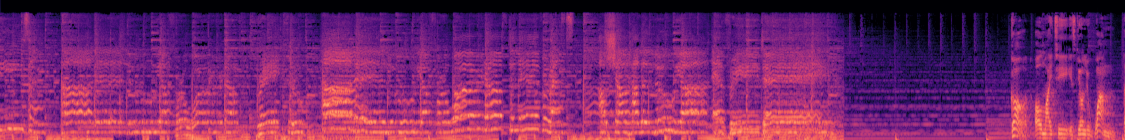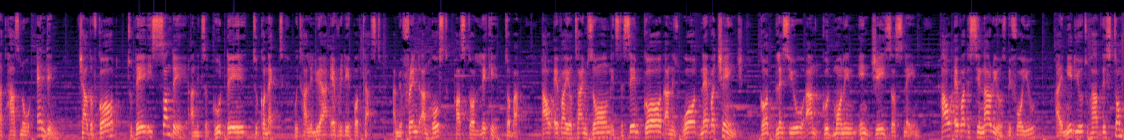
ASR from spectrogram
season. Hallelujah for a word of breakthrough. Hallelujah for a word of deliverance. I'll shout hallelujah every day. God Almighty is the only one that has no ending. Child of God, today is Sunday and it's a good day to connect with Hallelujah Everyday Podcast. I'm your friend and host, Pastor Leke Toba. However, your time zone, it's the same God and His word never change. God bless you and good morning in Jesus' name. However, the scenarios before you, I need you to have this thumb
